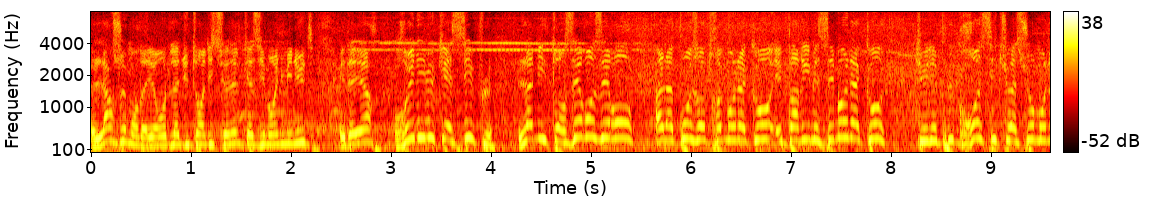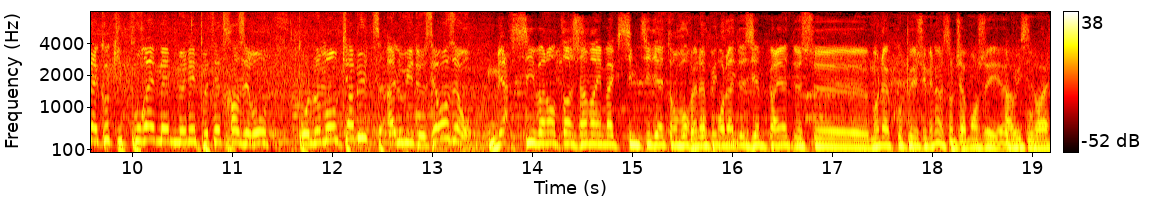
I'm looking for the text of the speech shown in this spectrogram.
largement d'ailleurs au-delà du temps additionnel, quasiment une minute. Et d'ailleurs, Rudy Buquet siffle la mi-temps 0-0 à la pause entre Monaco et Paris. Mais c'est Monaco qui a eu les plus grosses situations. Monaco qui pourrait même mener peut-être 1-0. Pour le moment, aucun but à Louis de 0-0. Merci Valentin Jamin et Maxime Tilliat. On vous retrouve pour la deuxième période de ce Monaco PSG. Mais non, ils ont déjà mangé. euh, Ah oui, c'est vrai.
